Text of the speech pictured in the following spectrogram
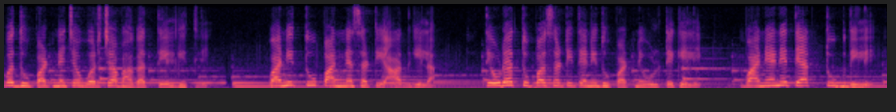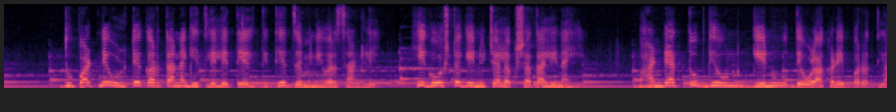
व धुपाटण्याच्या वरच्या भागात तेल घेतले. वाणी तूप आणण्यासाठी आत गेला. तेवढ्या तुपासाठी त्याने धुपाटणे उलटे केले. वाण्याने त्यात तूप दिले. धुपाटणे उलटे करताना घेतलेले तेल तिथेच जमिनीवर सांडले. ही गोष्ट गेनूच्या लक्षात आली नाही. भांड्यात तूप घेऊन गेनू देवळाकडे परतला.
